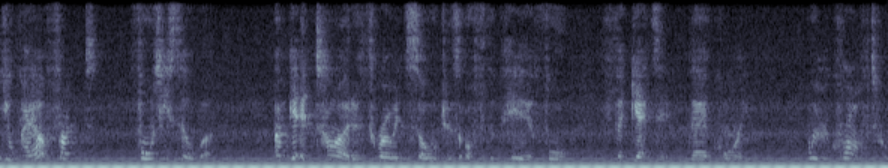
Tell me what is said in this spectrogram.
You'll pay up front, 40 silver. I'm getting tired of throwing soldiers off the pier for forgetting their coin. We're a craft hall,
